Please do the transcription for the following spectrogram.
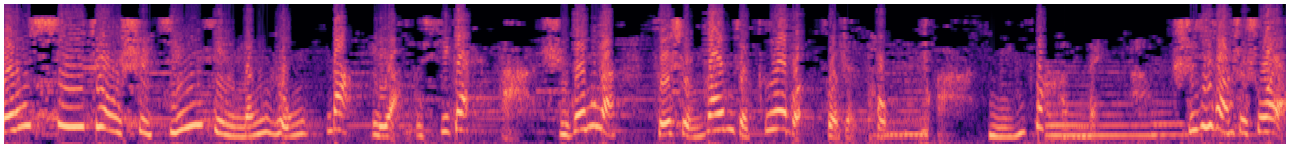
容膝就是仅仅能容纳两个膝盖啊，许东呢，则是弯着胳膊做枕头啊，名字很美啊，实际上是说呀，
